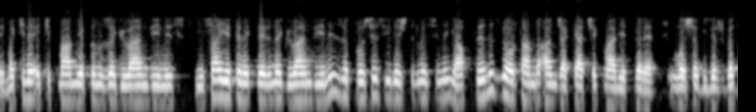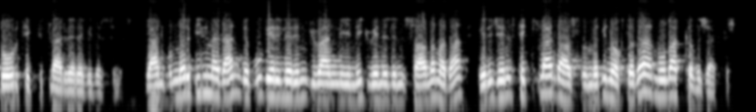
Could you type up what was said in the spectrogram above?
e, makine ekipman yapınıza güvendiğiniz, insan yeteneklerine güvendiğiniz ve proses iyileştirmesini yaptığınız bir ortamda ancak gerçek maliyetlere ulaşabilir ve doğru teklifler verebilirsiniz. Yani bunları bilmeden ve bu verilerin güvenliğini, güvenilirliğini sağlamadan vereceğiniz teklifler de aslında bir noktada muğlak kalacaktır.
